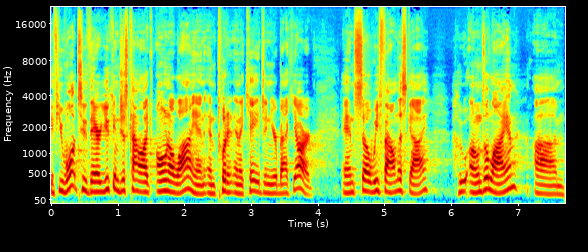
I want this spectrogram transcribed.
if you want to, there, you can just kind of like own a lion and put it in a cage in your backyard. And so, we found this guy who owns a lion, um,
